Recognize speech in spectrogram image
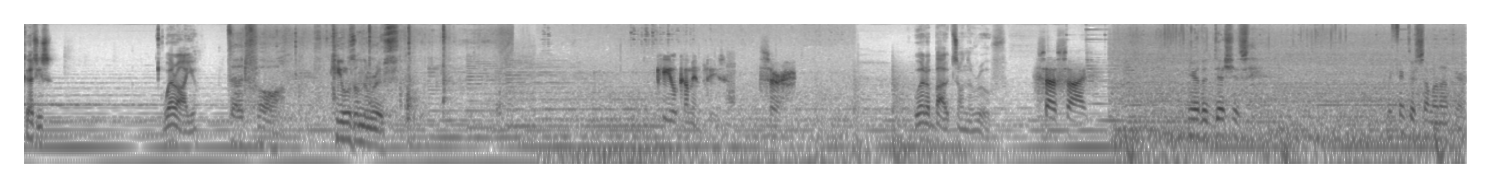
Curtis, where are you? Third floor. Keel's on the roof. Keel, come in, please. Sir. Whereabouts on the roof? South side. Near the dishes. We think there's someone up here.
